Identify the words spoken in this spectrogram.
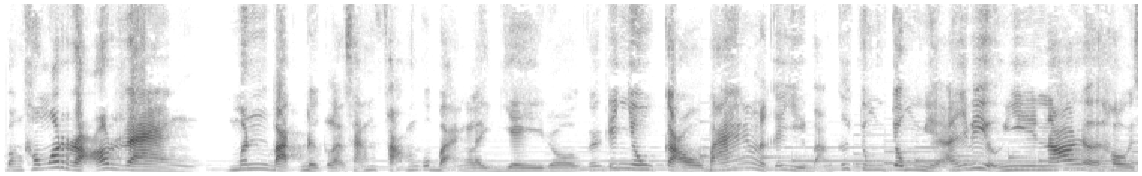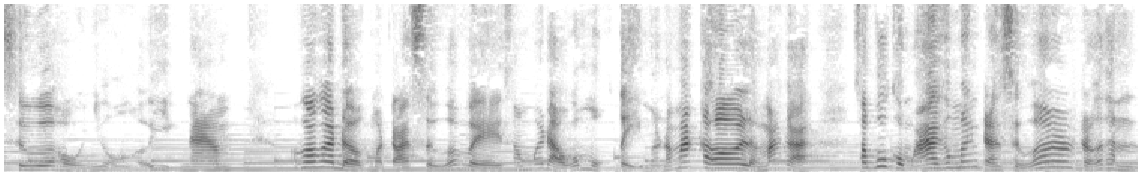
bạn không có rõ ràng, minh bạch được là sản phẩm của bạn là gì rồi, cái cái nhu cầu bán là cái gì, bạn cứ chung chung vậy. Ví dụ như nói là hồi xưa, hồi như còn ở Việt Nam có cái đợt mà trà sữa về, xong mới đầu có một tiệm mà nó mắc ơi là mắc à. Xong cuối cùng ai cũng bán trà sữa, trở thành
